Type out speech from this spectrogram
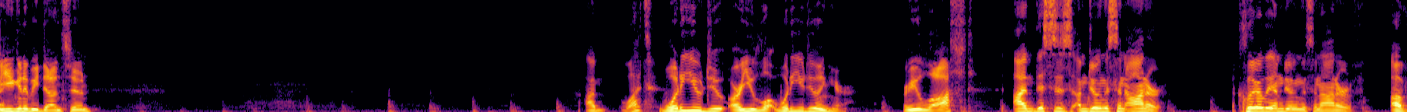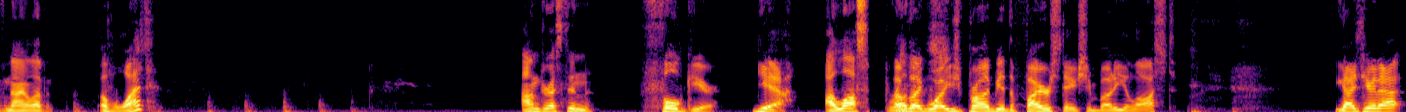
you gonna be done soon? I'm what? What do you do? Are you? Lo- what are you doing here? Are you lost? I'm this is I'm doing this in honor. Clearly, I'm doing this in honor of of 9/11. Of what? I'm dressed in full gear. Yeah. I lost I'm like, what? You should probably be at the fire station, buddy. You lost. you guys hear that?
